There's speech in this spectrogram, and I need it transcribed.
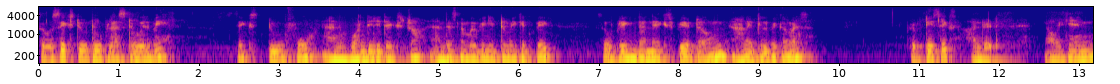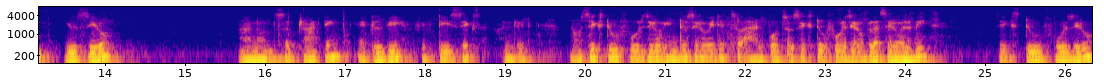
So 6 to 2 plus 2 will be 624 and one digit extra. And this number we need to make it big. So bring the next pair down and it will become as 5600 now we can use 0 and on subtracting it will be 5600 now 6240 into 0 it is. So add both. So 6240 plus 0 will be 6240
